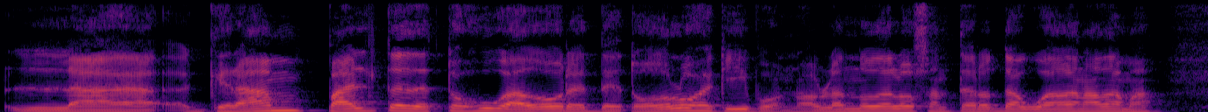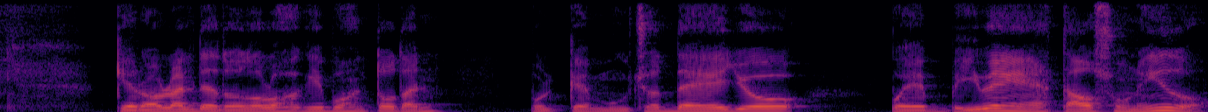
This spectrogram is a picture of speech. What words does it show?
la gran parte de estos jugadores de todos los equipos, no hablando de los santeros de Aguada nada más, quiero hablar de todos los equipos en total, porque muchos de ellos pues viven en Estados Unidos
